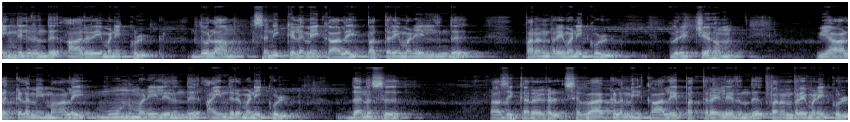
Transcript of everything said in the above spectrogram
ஐந்திலிருந்து ஆறரை மணிக்குள் துலாம் சனிக்கிழமை காலை பத்தரை மணியிலிருந்து பன்னெண்டரை மணிக்குள் விருட்சகம் வியாழக்கிழமை மாலை மூணு மணியிலிருந்து ஐந்தரை மணிக்குள் தனுசு ராசிக்காரர்கள் செவ்வாய்க்கிழமை காலை பத்தரையிலிருந்து பன்னெண்டரை மணிக்குள்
